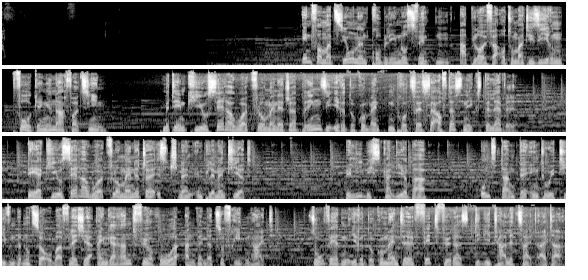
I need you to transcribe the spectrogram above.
Informationen problemlos finden, Abläufe automatisieren, Vorgänge nachvollziehen. Mit dem Kyocera Workflow Manager bringen Sie Ihre Dokumentenprozesse auf das nächste Level. Der Kyocera Workflow Manager ist schnell implementiert, beliebig skalierbar und dank der intuitiven Benutzeroberfläche ein Garant für hohe Anwenderzufriedenheit. So werden Ihre Dokumente fit für das digitale Zeitalter.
